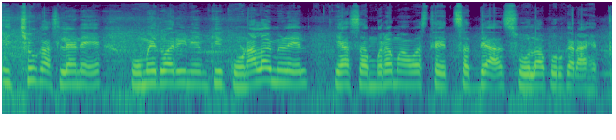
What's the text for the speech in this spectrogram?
इच्छुक असल्याने उमेदवारी नेमकी कोणाला मिळेल या संभ्रमावस्थेत सध्या सोलापूरकर आहेत.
